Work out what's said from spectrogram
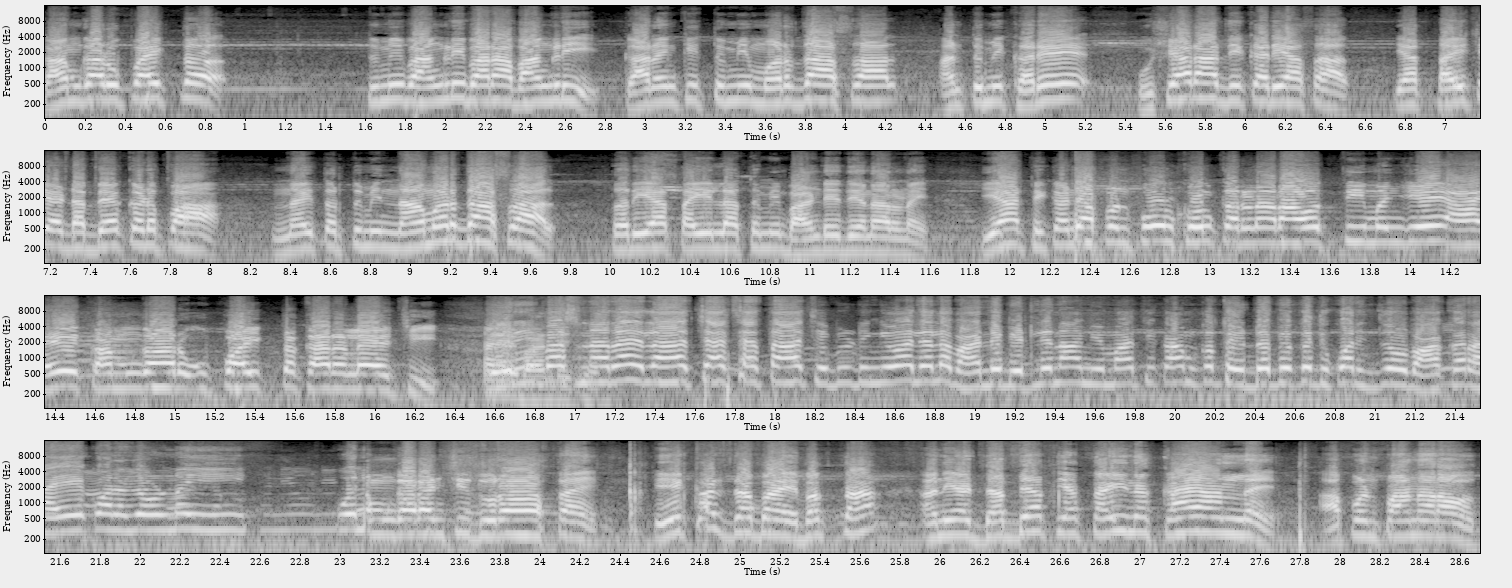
कामगार उपायुक्त तुम्ही बांगडी भरा बांगडी कारण की तुम्ही मर्द असाल आणि तुम्ही खरे हुशार अधिकारी असाल या ताईच्या डब्याकडे पहा. नाहीतर तुम्ही नामर्द असाल तर या ताईला तुम्ही भांडे देणार नाही. या ठिकाणी आपण पोल खोल करणार आहोत. ती म्हणजे आहे कामगार उपायुक्त कार्यालयाची. घरी बसणार राहिला चार चार ताच्या बिल्डिंग वाल्याला भांडे भेटले ना आम्ही. माती काम करतोय. डबे कधी कोणी जवळ भाकर आहे कोणाजवळ नाही. कामगारांची दुरावस्था आहे. एकच डबा आहे बघता. आणि या डब्यात या ताईनं काय आणलंय आपण पाहणार आहोत.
